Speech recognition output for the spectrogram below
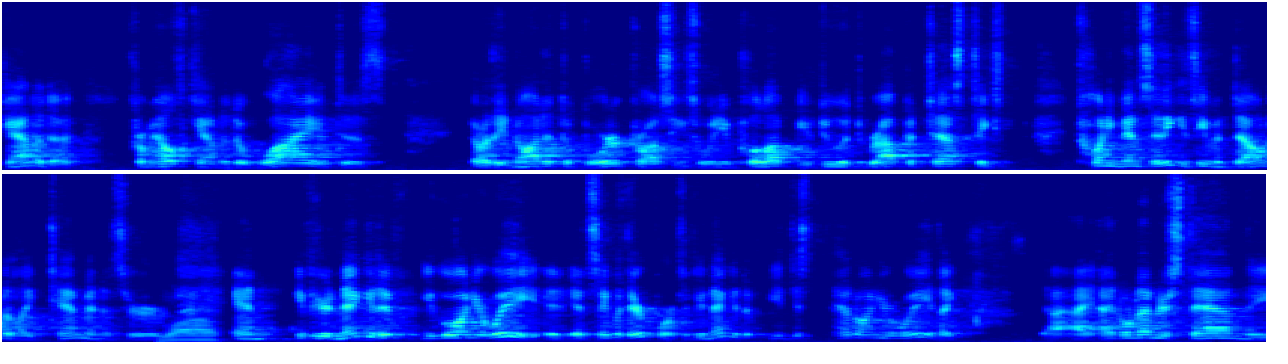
Canada from Health Canada. Why does are they not at the border crossing? So when you pull up, you do a rapid test, takes 20 minutes. I think it's even down to like 10 minutes. Or wow. and if you're negative, you go on your way. It's same with airports. If you're negative, you just head on your way. Like I, I don't understand the,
